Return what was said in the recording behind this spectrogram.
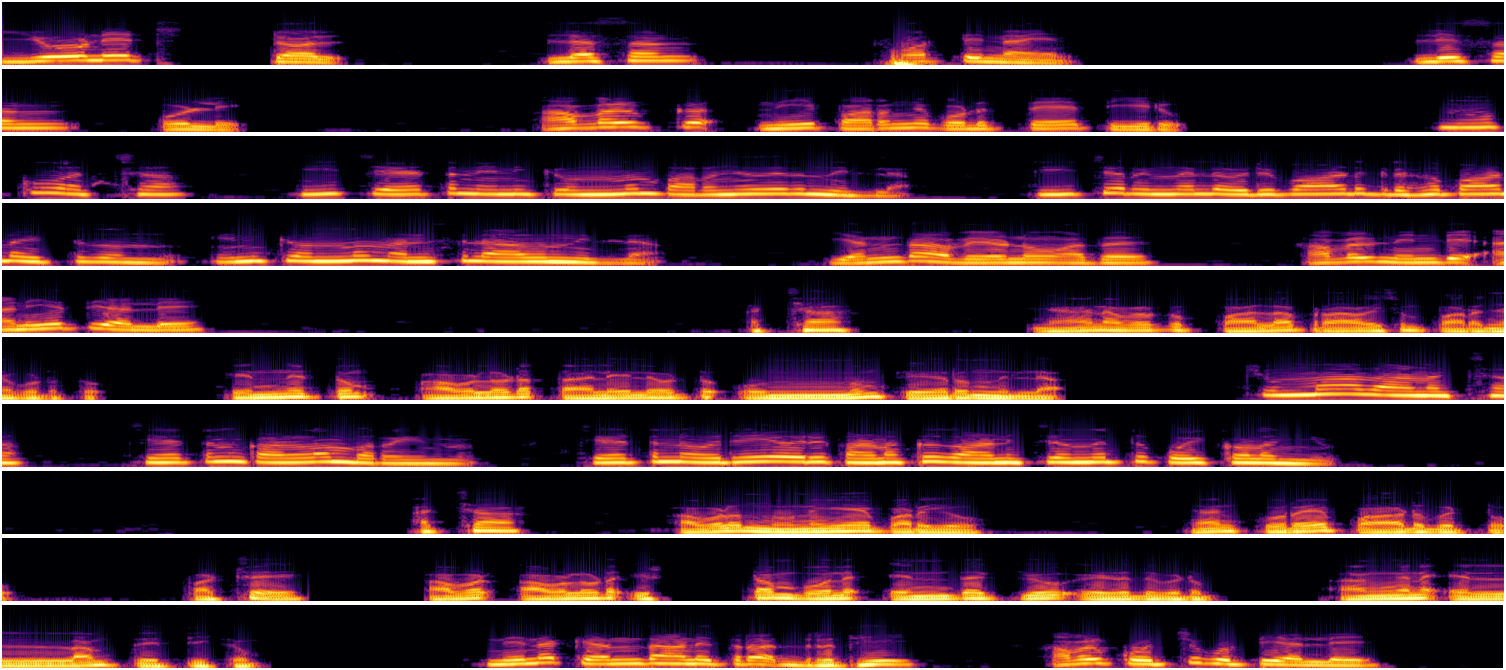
Unit twelve lesson forty nine listen only അവൾക്ക് നീ പറഞ്ഞു കൊടുത്തേ തീരൂ. നോക്കൂ അച്ഛ ഈ ചേട്ടൻ എനിക്കൊന്നും പറഞ്ഞു തരുന്നില്ല. ടീച്ചർ ഇന്നലെ ഒരുപാട് ഗ്രഹപാഠം ഇട്ടു തന്നു. എനിക്കൊന്നും മനസ്സിലാകുന്നില്ല. എന്താ വേണു അത്? അവൾ നിന്റെ അനിയത്തിയല്ലേ? അച്ഛാ ഞാൻ അവൾക്ക് പല പ്രാവശ്യം പറഞ്ഞു കൊടുത്തു. എന്നിട്ടും അവളുടെ തലയിലോട്ട് ഒന്നും കേറുന്നില്ല. ചുമ്മാതാണച്ഛാ ചേട്ടൻ കള്ളം പറയുന്നു. ചേട്ടൻ ഒരേ ഒരു കണക്ക് കാണിച്ചു തന്നിട്ട് പോയിക്കളഞ്ഞു അച്ഛാ അവൾ നുണയെ പറയൂ. ഞാൻ കുറെ പാടുപെട്ടു. പക്ഷേ അവൾ അവളുടെ ഇഷ്ടം പോലെ എന്തൊക്കെയോ എഴുതിവിടും. അങ്ങനെ എല്ലാം തെറ്റിക്കും. നിനക്കെന്താണിത്ര ധൃതി? അവൾ കൊച്ചുകുട്ടിയല്ലേ.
